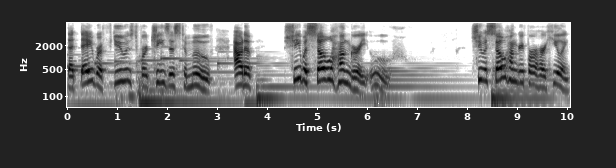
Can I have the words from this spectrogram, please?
that they refused for Jesus to move out of. She was so hungry. Ooh. She was so hungry for her healing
